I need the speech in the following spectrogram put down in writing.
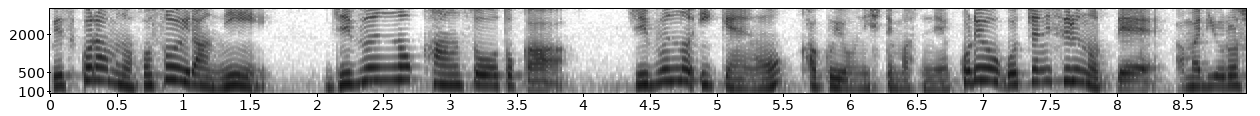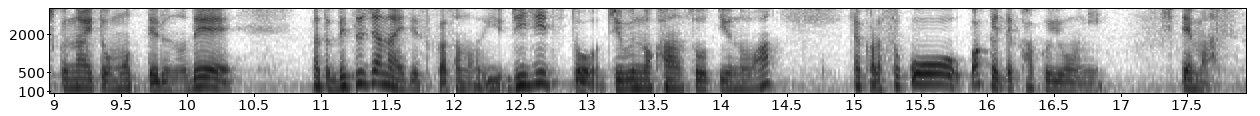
別コラムの細い欄に自分の感想とか自分の意見を書くようにしてますね。これをごっちゃにするのってあまりよろしくないと思ってるので、また別じゃないですか、その事実と自分の感想っていうのは。だからそこを分けて書くようにしてます。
